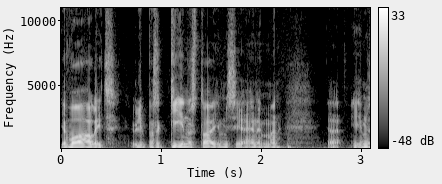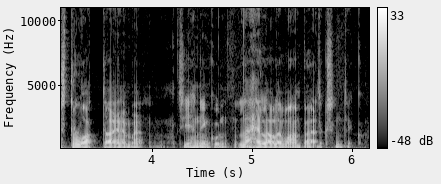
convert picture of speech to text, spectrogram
ja vaalit ylipäänsä kiinnostaa ihmisiä enemmän ja ihmiset luottaa enemmän siihen niin kuin lähellä olevaan päätöksentekoon.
